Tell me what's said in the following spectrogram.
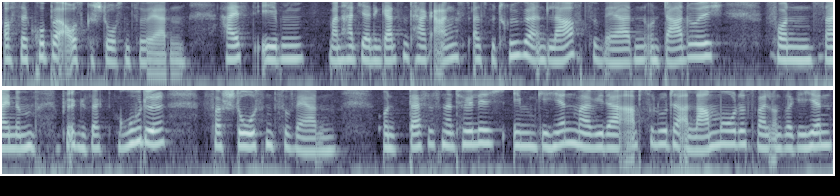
aus der Gruppe ausgestoßen zu werden. Heißt eben, man hat ja den ganzen Tag Angst, als Betrüger entlarvt zu werden und dadurch von seinem, blöd gesagt, Rudel verstoßen zu werden. Und das ist natürlich im Gehirn mal wieder absoluter Alarmmodus, weil unser Gehirn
